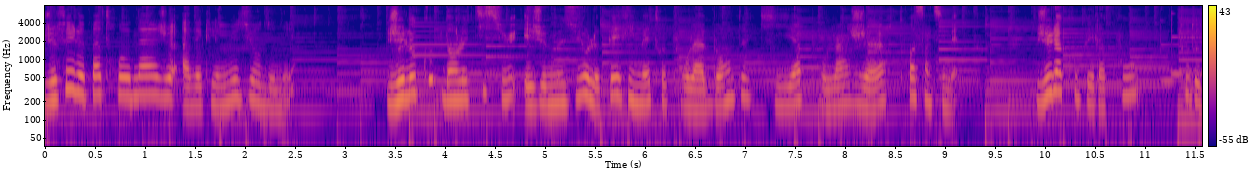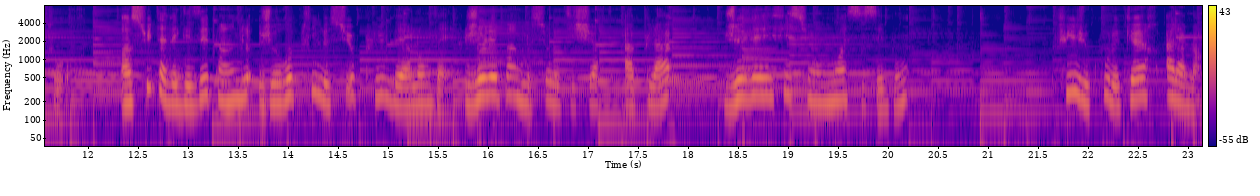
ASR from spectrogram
Je fais le patronage avec les mesures données. Je le coupe dans le tissu et je mesure le périmètre pour la bande qui a pour largeur 3 cm. Je la coupe et la couds tout autour. Ensuite, avec des épingles, je replie le surplus vers l'envers. Je l'épingle sur le t-shirt à plat. Je vérifie sur moi si c'est bon. Puis je couds le cœur à la main.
